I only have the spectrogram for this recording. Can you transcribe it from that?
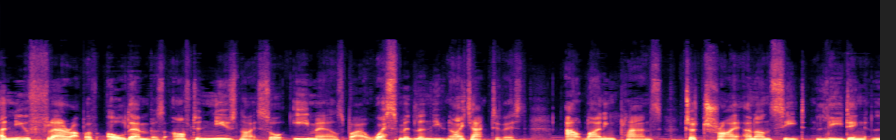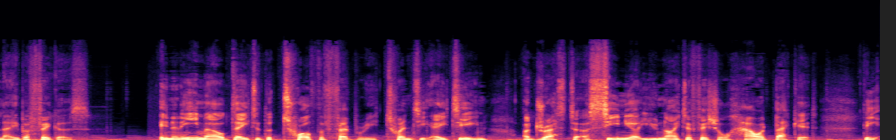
A new flare up of old embers after Newsnight saw emails by a West Midland Unite activist outlining plans to try and unseat leading Labour figures. In an email dated the 12th of February 2018, addressed to a senior Unite official, Howard Beckett, the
